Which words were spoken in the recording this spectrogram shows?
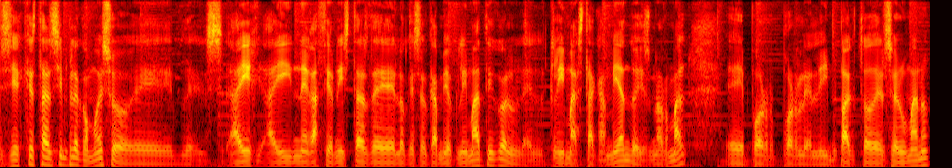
si es que es tan simple como eso. eh, es- hay, hay negacionistas de lo que es el cambio climático, el, el clima está cambiando y es normal eh, por, por el impacto del ser humano.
